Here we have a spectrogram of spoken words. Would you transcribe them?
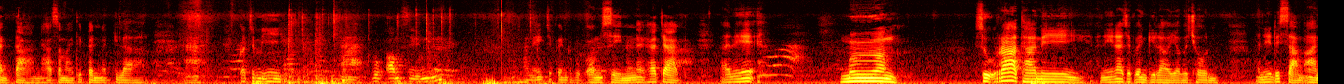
ต่างๆนะครับสมัยที่เป็นนักกีฬา ก็จะมีกระปุกออมสิน อันนี้จะเป็นกระปุกออมสินนะคะจากอันนี้เมืองสุราษฎร์ธานี อันนี้น่าจะเป็นกีฬาเยาวชน อันนี้ได้สามอัน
